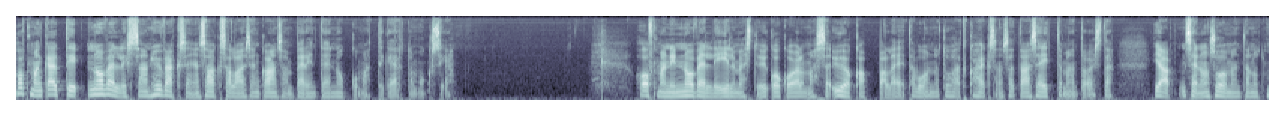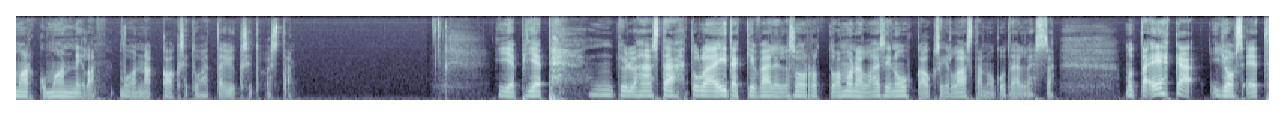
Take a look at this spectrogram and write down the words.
Hoffman käytti novellissaan hyväkseen saksalaisen kansanperinteen nukkumattikertomuksia. Hoffmanin novelli ilmestyi kokoelmassa Yökappaleita vuonna 1817 ja sen on suomentanut Markku Mannila vuonna 2011. Jep, jep. Kyllähän sitä tulee itsekin välillä sorruttua monenlaisiin uhkauksiin lasta nukutellessa. Mutta ehkä jos et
